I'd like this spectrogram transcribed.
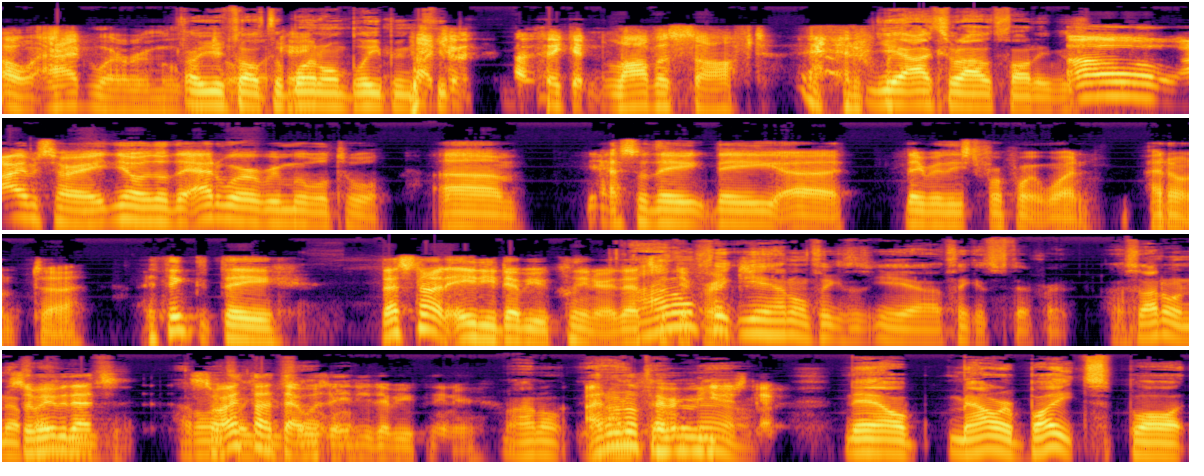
Oh, adware removal. Oh, you tool, talked the one on bleeping. I thought- I'm thinking LavaSoft. yeah, that's what I thought he was. Oh, I'm sorry. No, the, the Adware removal tool. Um, yeah. So they they uh they released 4.1. I don't. Uh, I think that they. That's not ADW cleaner. That's I a don't different. think. Yeah, I don't think. It's, yeah, I think it's different. So I don't know. So if I maybe use that's- it. I don't so I thought use that was one. ADW cleaner. I don't. I don't know if I've ever know. used that. Now, Malwarebytes bought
